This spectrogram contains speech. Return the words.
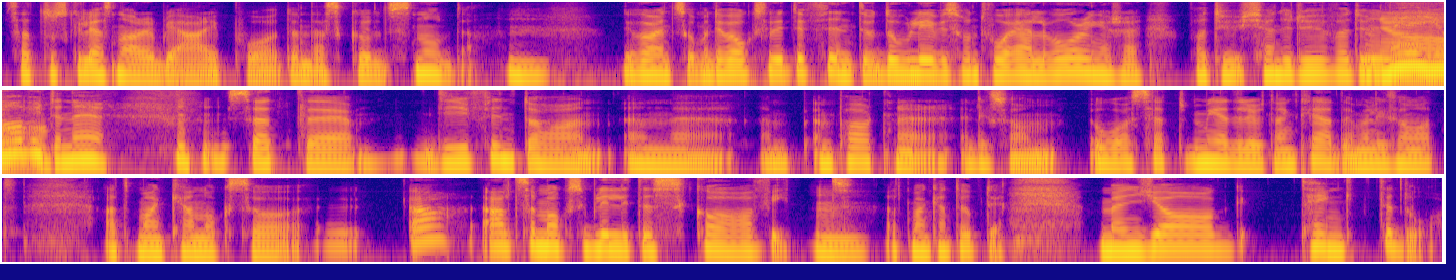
Så att då skulle jag snarare bli arg på den där skuldsnodden. Mm. Det var inte så, men det var också lite fint. Då blev vi som två 11-åringar. Så här, vad du, kände du? Vad du? Ja. Nej, jag vet inte. Nej. så att, eh, det är ju fint att ha en, en, eh, en, en partner, liksom, oavsett med eller utan kläder. Men liksom att, att man kan också ja, allt som också blir lite skavigt. Att man kan ta upp det. Men jag tänkte då,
